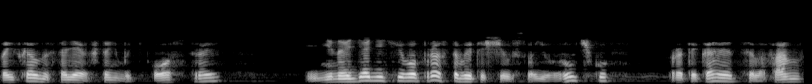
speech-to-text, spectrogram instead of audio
поискал на столе что-нибудь острое и, не найдя ничего, просто вытащил свою ручку, протыкая целлофан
